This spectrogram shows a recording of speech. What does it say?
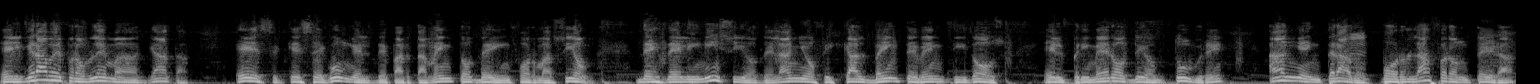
El grave problema, Gata, es que según el Departamento de Información, desde el inicio del año fiscal 2022, el primero de octubre, han entrado por la frontera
